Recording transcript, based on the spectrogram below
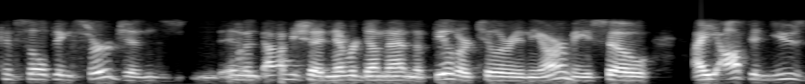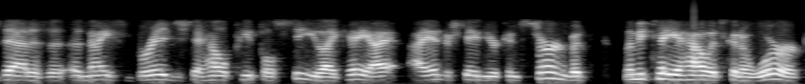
consulting surgeons, and obviously I'd never done that in the field artillery in the Army. So I often use that as a, a nice bridge to help people see, like, hey, I, I understand your concern, but let me tell you how it's going to work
